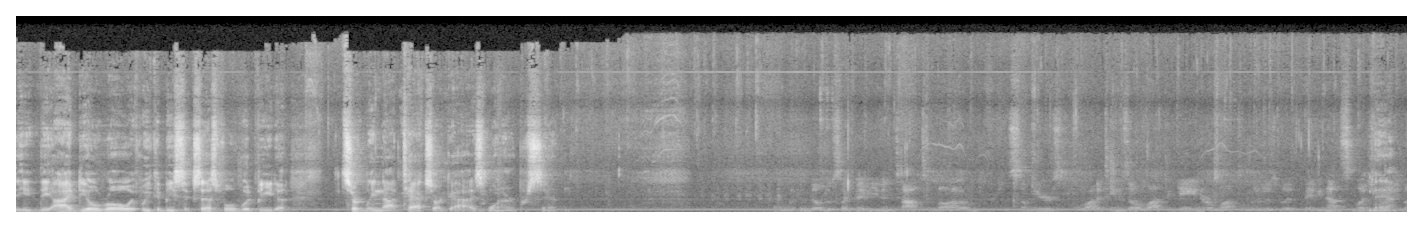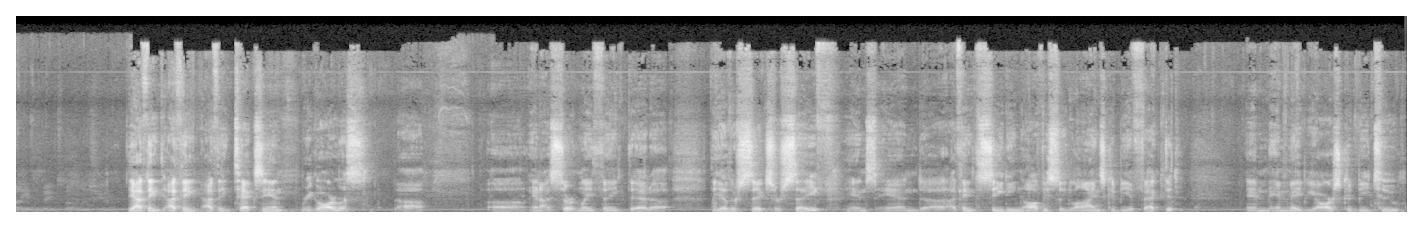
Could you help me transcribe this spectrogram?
the the ideal role, if we could be successful, would be to certainly not tax our guys 100 percent. I'm looking, Bill, looks like maybe even top to bottom, some years, a lot of teams have a lot to gain or a lot to lose, but maybe not so much for Yeah. the Big Twelve this year. Yeah, I think I think I think Tech's in regardless, uh, uh, and I certainly think that uh, the other six are safe, and and uh, I think seating obviously lines could be affected, and and maybe ours could be too.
